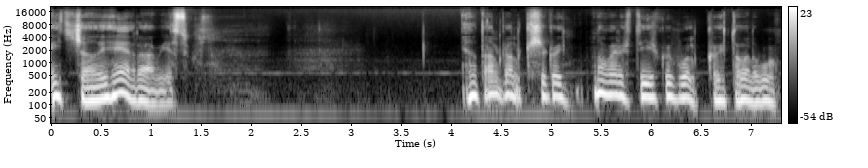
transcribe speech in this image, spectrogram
itse oli herra viesus. Ja talkalksi, kun no verehtii, kun vuolkkoi tuolla vuu.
